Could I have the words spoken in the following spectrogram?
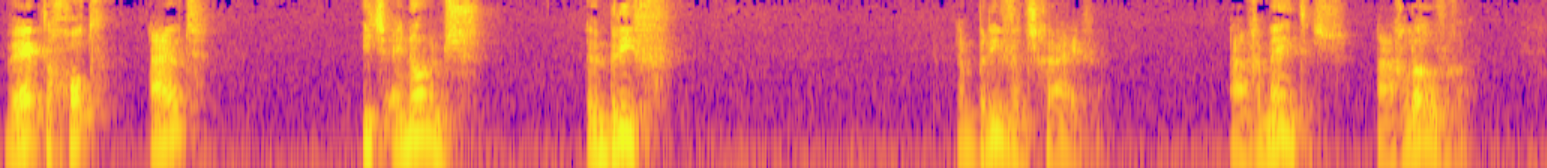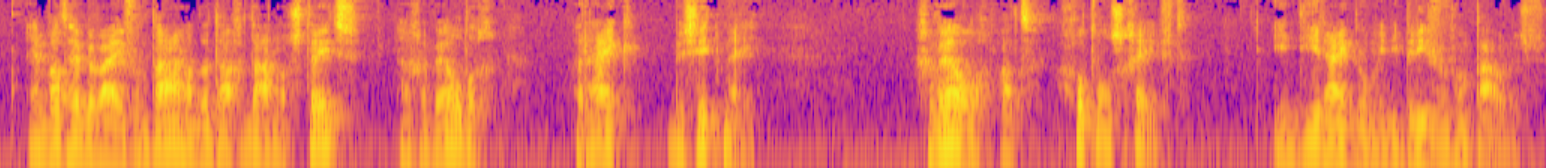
werkte God uit iets enorms. Een brief. Een brieven schrijven. Aan gemeentes, aan gelovigen. En wat hebben wij vandaag aan de dag daar nog steeds een geweldig rijk bezit mee. Geweldig wat God ons geeft. In die rijkdom, in die brieven van Paulus.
